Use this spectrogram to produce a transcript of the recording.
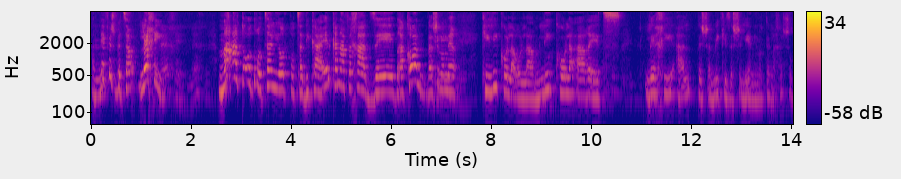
הנפש בצער, לכי. מה את עוד רוצה להיות פה צדיקה? אין כאן אף אחד, זה דרקון. והשם אומר, כי לי כל העולם, לי כל הארץ. לכי, אל תשלמי, כי זה שלי, אני נותן לך רשות.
